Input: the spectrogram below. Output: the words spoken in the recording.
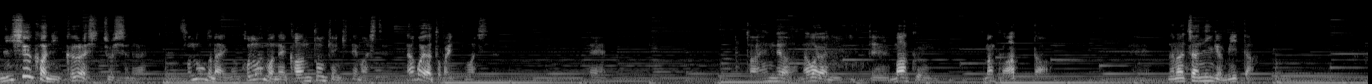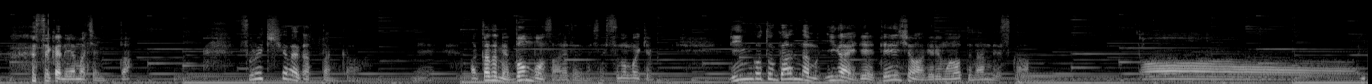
2週間に1回ぐらい出張してない？そんなことないこの前もね、関東圏来てまして、名古屋とか行ってましたよ。ね、大変だよな。名古屋に行って、マー君、マー君会った、ね、奈々ちゃん人形見た？世界の山ちゃん行った？それ聞かなかったんか。ね、アカデミーボンボンさんありがとうございました。質問ご意見。リンゴとガンダム以外でテンション上げるものって何ですか？あー、いっ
